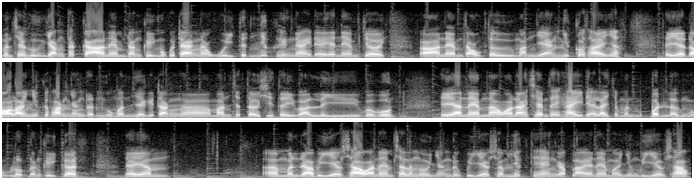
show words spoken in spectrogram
mình sẽ hướng dẫn tất cả anh em đăng ký một cái trang nào uy tín nhất hiện nay để anh em chơi và anh em đầu tư mạnh dạng nhất có thể nha thì đó là những cái phần nhận định của mình về cái trận Manchester City và Liverpool thì anh em nào mà đang xem thấy hay để lại cho mình một bình luận một lượt đăng ký kênh để um, à, mình ra video sau. Anh em sẽ là người nhận được video sớm nhất. Thì hẹn gặp lại anh em ở những video sau.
